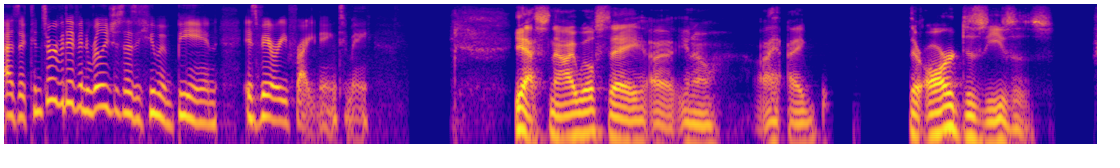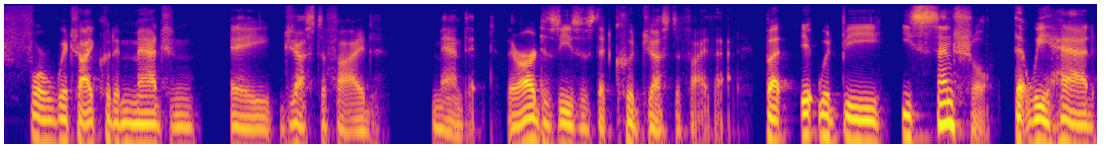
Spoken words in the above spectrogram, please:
as a conservative and really just as a human being is very frightening to me Yes. Now, I will say, uh, you know, I, I there are diseases for which I could imagine a justified mandate. There are diseases that could justify that, but it would be essential that we had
